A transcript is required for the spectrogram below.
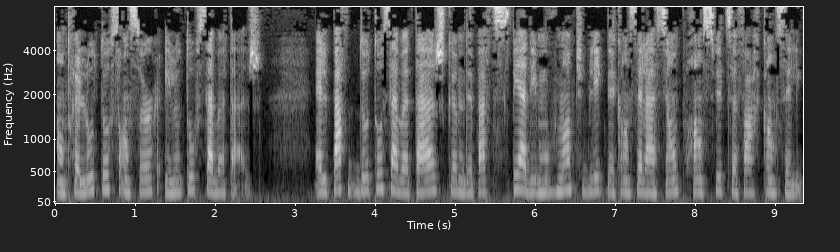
entre l'autocensure et l'auto-sabotage. Elle parle d'auto-sabotage comme de participer à des mouvements publics de cancellation pour ensuite se faire canceller.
